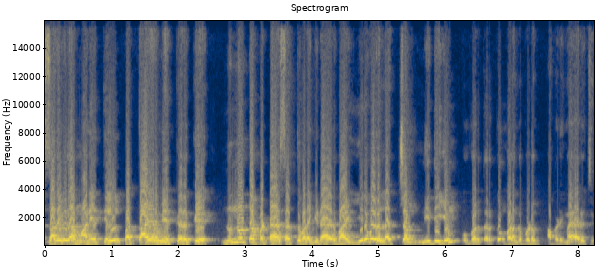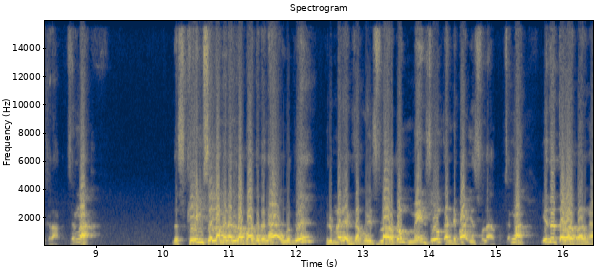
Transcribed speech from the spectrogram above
சதவீத மானியத்தில் பத்தாயிரம் ஏக்கருக்கு நுண்ணூட்டப்பட்ட சத்து வழங்கிட ரூபாய் இருபது லட்சம் நிதியும் ஒவ்வொருத்தருக்கும் வழங்கப்படும் அப்படின்னு அறிவிச்சுக்கிறாங்க சரிங்களா? இந்த ஸ்கீம்ஸ் எல்லாமே நல்லா பாத்துட்டுங்க உங்களுக்கு பிரிமினரி எக்ஸாம் யூஸ்ஃபுல்லா இருக்கும். மெயின்ஸும் கண்டிப்பா யூஸ்ஃபுல்லா இருக்கும். சரிங்களா? இது தவிர பாருங்க.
